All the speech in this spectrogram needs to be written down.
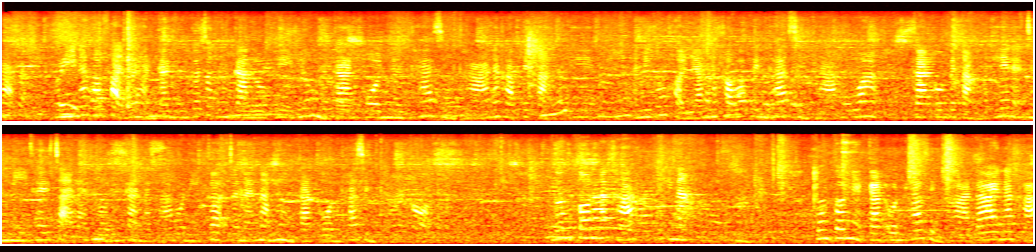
ค่ะวันนี้นะคะฝ่ายบริหารการเงินก็จะทำการลงในเรื่องของการโอนเงินค่าสินค้านะคะไปต่างประเทศ อันนี้ต้องขอย้ำนะคะว่าเป็นค่าสินค้า เพราะว่าการโอนไปต่างประเทศเนี่ยจะมีค่าใช้จ่ายหลายตัวด้วยกันนะคะ วันนี้ก็จะแนะนำเรื่องของการโอนค่าสินค้าก่อนเบื้องต้นนะคะพี่นะอืมเบื้องต้นเนี่ยการโอนค่าสินค้าได้นะคะ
